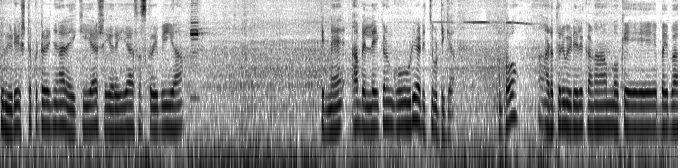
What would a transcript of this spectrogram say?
ഈ വീഡിയോ ഇഷ്ടപ്പെട്ട് കഴിഞ്ഞാൽ ലൈക്ക് ചെയ്യുക ഷെയർ ചെയ്യുക സബ്സ്ക്രൈബ് ചെയ്യുക. പിന്നെ ആ ബെല്ലൈക്കണും കൂടി അടിച്ചു പൊട്ടിക്കുക. അപ്പോൾ അടുത്തൊരു വീഡിയോയിൽ കാണാം. ഓക്കെ ബൈ ബൈ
